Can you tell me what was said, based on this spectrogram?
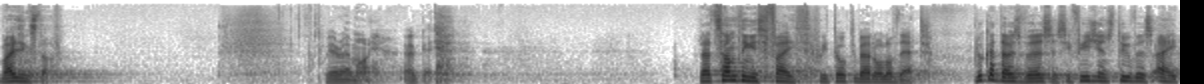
Amazing stuff. Where am I? Okay. That something is faith. We talked about all of that. Look at those verses Ephesians 2, verse 8.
